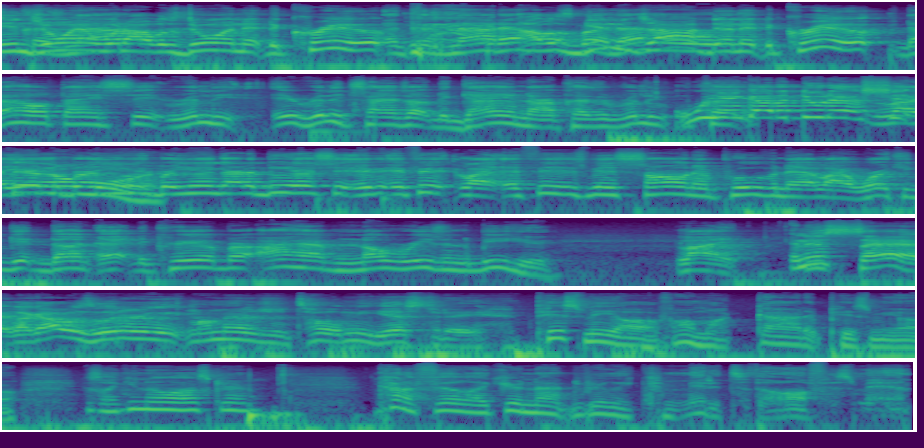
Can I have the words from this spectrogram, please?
enjoying now- what I was doing at the crib. And 'cause now that I was whole- bruh, getting the job whole- done at the crib. that whole thing shit really it really changed up the game now because it really We ain't gotta do that shit like, there yeah, no bro, more. You, bro, you ain't gotta do that shit. If, if it like if it's been shown and proven that like work can get done at the crib, bro, I have no reason to be here. Like And it's sad. Like I was literally, my manager told me yesterday, pissed me off. Oh my god, it pissed me off. He's like, you know, Oscar, kind of feel like you're not really committed to the office, man.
